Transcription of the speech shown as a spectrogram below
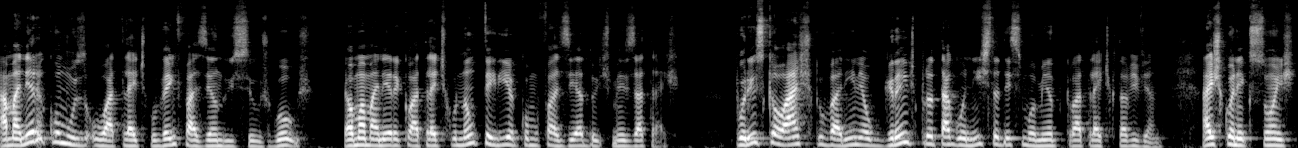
A maneira como o Atlético vem fazendo os seus gols é uma maneira que o Atlético não teria como fazer há dois meses atrás. Por isso que eu acho que o Varini é o grande protagonista desse momento que o Atlético está vivendo. As conexões,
